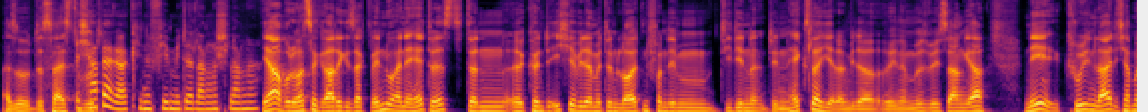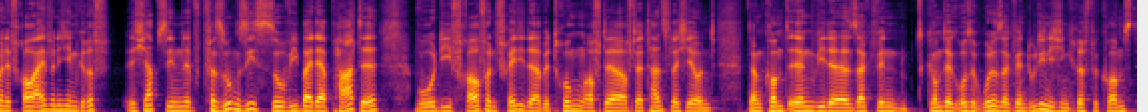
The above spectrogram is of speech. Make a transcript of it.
Also das heißt, Ich habe ja gar keine vier Meter lange Schlange. ja, aber du hast ja gerade gesagt, wenn du eine hättest, dann äh, könnte ich ja wieder mit den Leuten von dem, die den, den Häcksler hier dann wieder reden, dann würde ich sagen, ja, nee, tut ihnen leid, ich habe meine meine Frau einfach nicht im Griff. Ich habe sie, ne, versuchen sie es, so wie bei der Pate, wo die Frau von Freddy da betrunken auf der, auf der Tanzfläche und dann kommt irgendwie der, sagt, wenn, kommt der große Bruder und sagt, wenn du die nicht in den Griff bekommst,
